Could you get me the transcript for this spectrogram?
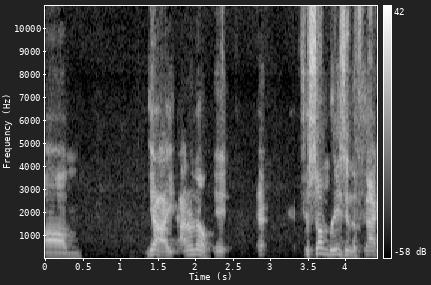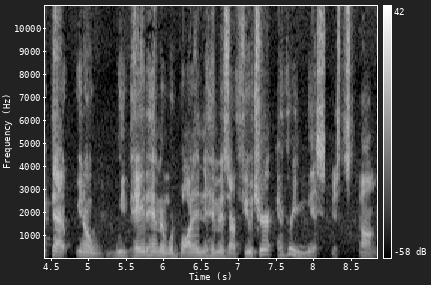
Um, yeah, I, I don't know. It for some reason the fact that you know we paid him and we're bought into him as our future, every miss just stung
